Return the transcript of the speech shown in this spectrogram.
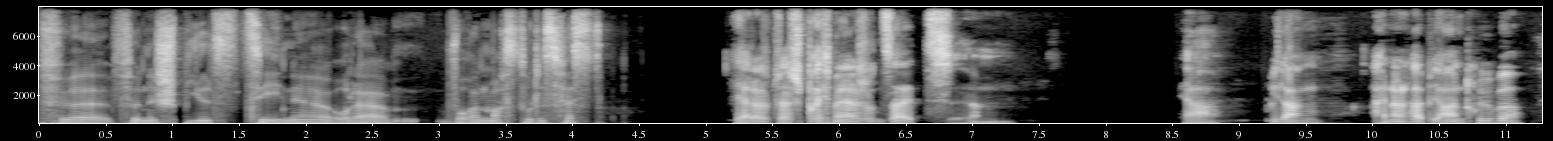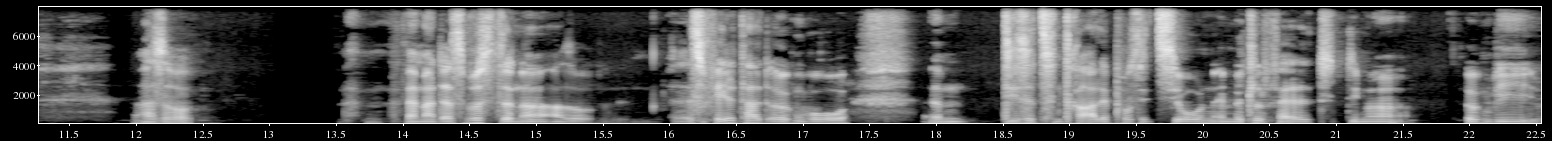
für, für eine Spielszene oder woran machst du das fest? Ja, da, da sprechen wir ja schon seit, ähm, ja, wie lang? Eineinhalb Jahren drüber. Also, wenn man das wüsste, ne, also es fehlt halt irgendwo ähm, diese zentrale Position im Mittelfeld, die man irgendwie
